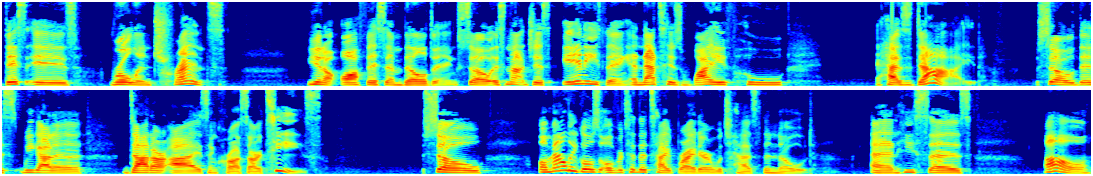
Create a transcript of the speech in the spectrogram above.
This is Roland Trent's you know, office and building. So it's not just anything. And that's his wife who has died. So this, we got to dot our I's and cross our T's. So O'Malley goes over to the typewriter, which has the note, and he says, Oh,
